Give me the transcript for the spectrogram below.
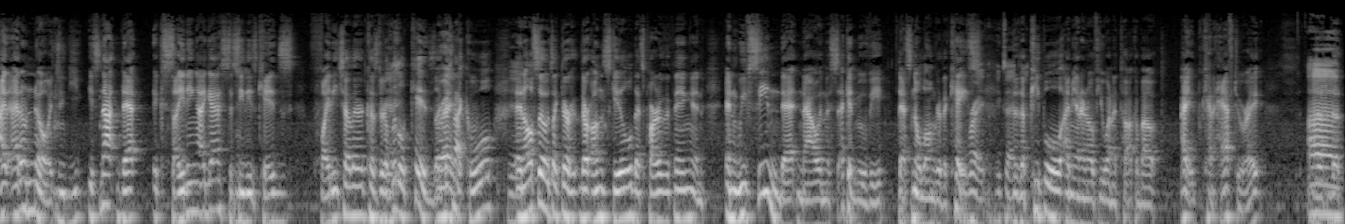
I, I don't know. It's it's not that exciting, I guess, to see mm-hmm. these kids fight each other because they're little kids. Like that's not cool. Yeah. And also, it's like they're they're unskilled. That's part of the thing. And and we've seen that now in the second movie. That's no longer the case. Right, exactly. The, the people. I mean, I don't know if you want to talk about. I kind of have to, right? The- Uh, the-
